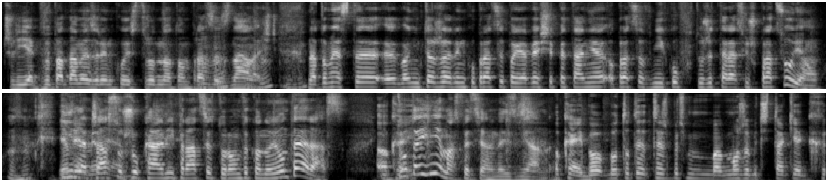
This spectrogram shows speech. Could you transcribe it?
czyli jak wypadamy z rynku, jest trudno tą pracę -hmm, znaleźć. Mm -hmm. Natomiast e, w monitorze rynku pracy pojawia się pytanie o pracowników, którzy teraz już pracują. -hmm. ja Ile wiem, czasu ja szukali pracy, którą wykonują teraz? Okay. Tutaj nie ma specjalnej zmiany. Okej, okay, bo, bo to te, też być, może być tak jak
